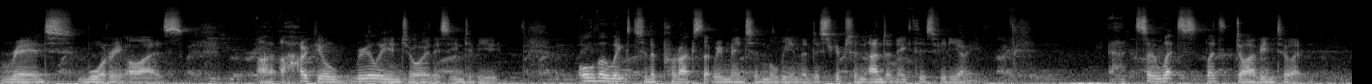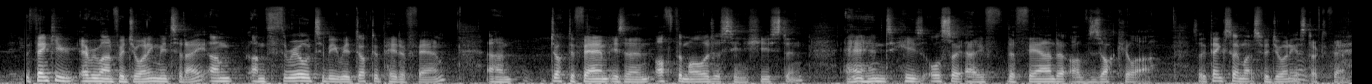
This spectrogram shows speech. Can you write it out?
red, watery eyes. I, I hope you'll really enjoy this interview. All the links to the products that we mentioned will be in the description underneath this video. Uh, so let's let's dive into it. Thank you everyone for joining me today. I'm, I'm thrilled to be with Dr. Peter Pham. Um, Dr. Pham is an ophthalmologist in Houston and he's also a, the founder of Zocular. So thanks so much for joining us, Dr. Pham.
